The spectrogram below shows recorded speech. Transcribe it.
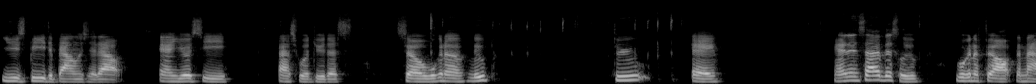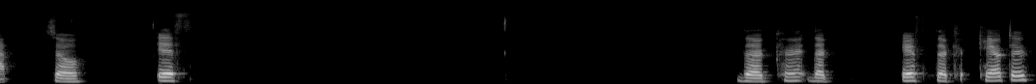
use B to balance it out. And you'll see as we'll do this. So we're going to loop through A. And inside of this loop, we're going to fill out the map. So if the current the if the character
